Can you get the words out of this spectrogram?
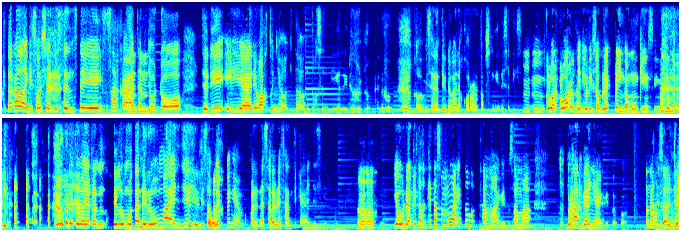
Kita kan lagi social distancing, susah kan cari Mm-mm. jodoh. Jadi iya ini waktunya kita untuk sendiri dulu. Aduh, kalau bisa nanti udah gak ada corona tetap sendiri sedih. sih. Mm-mm, keluar-keluar jadi Lisa Blackpink nggak mungkin sih udah kebanyakan dilumutan di rumah anjir jadi Lisa Blackpink ya pada dasarnya udah cantik aja sih Heeh. Ya udah kita kita semua itu sama gitu sama berharganya gitu kok. Tenang Betul. saja.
